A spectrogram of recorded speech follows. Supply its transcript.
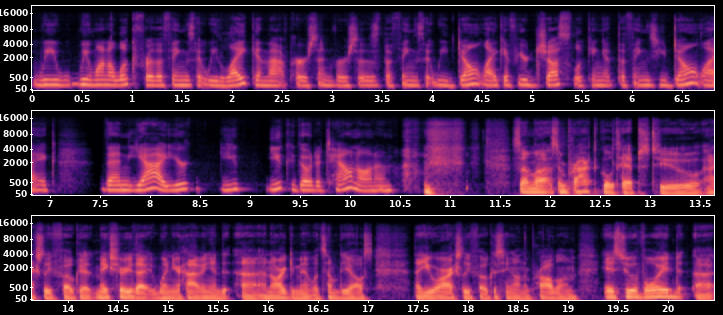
we we want to look for the things that we like in that person versus the things that we don't like. If you're just looking at the things you don't like, then yeah, you're you you could go to town on them. some uh, some practical tips to actually focus. Make sure that when you're having an, uh, an argument with somebody else, that you are actually focusing on the problem. Is to avoid uh,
